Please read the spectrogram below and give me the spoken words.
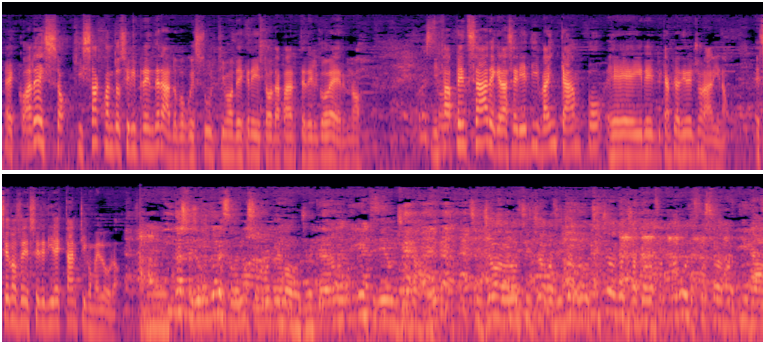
Ecco adesso chissà quando si riprenderà dopo quest'ultimo decreto da parte del governo. Questo... mi fa pensare che la Serie D va in campo e i campionati regionali no e se non siete dilettanti come loro. Questo secondo me è stato il nostro problema oggi perché eravamo convinti di non giocare, si gioca, non si gioca, si gioca, non si gioca, oggi abbiamo affrontato come se fosse una partita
